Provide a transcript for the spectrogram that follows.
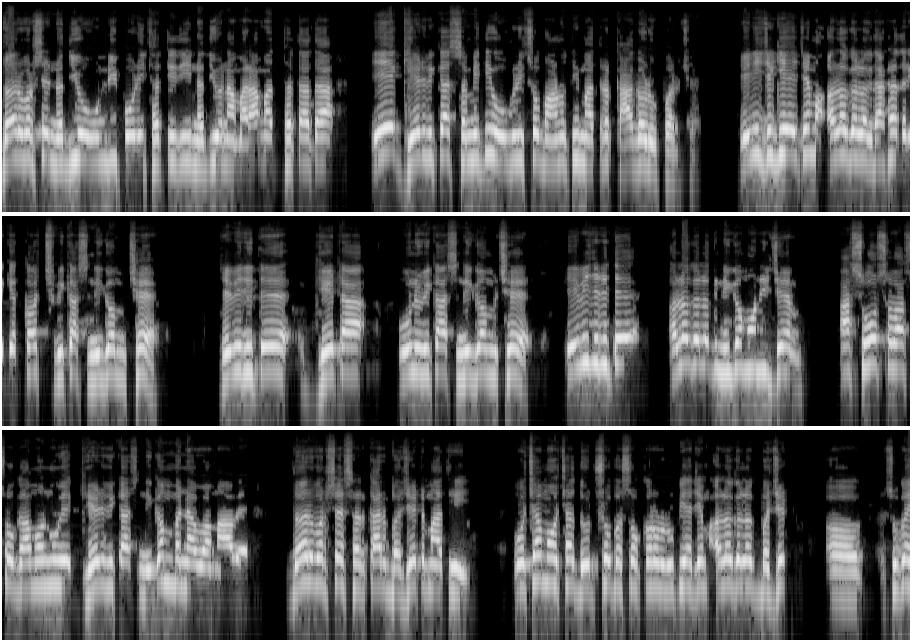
દર વર્ષે નદીઓ ઊંડી પોળી થતી હતી, નદીઓના મરામત થતા હતા. એ ઘેર વિકાસ સમિતિ ઓગણીસો બાણુંથી માત્ર કાગળ ઉપર છે. એની જગ્યાએ જેમ અલગ અલગ દાખલા તરીકે કચ્છ વિકાસ નિગમ છે, જેવી રીતે ઘેટા ઊન વિકાસ નિગમ છે, એવી જ રીતે અલગ અલગ નિગમોની જેમ આ સો સવાસો ગામોનું એક ઘેડ વિકાસ નિગમ બનાવવામાં આવે. દર વર્ષે સરકાર બજેટમાંથી ઓછામાં ઓછા દોઢસો બસો કરોડ રૂપિયા જેમ અલગ અલગ બજેટ શું કહે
